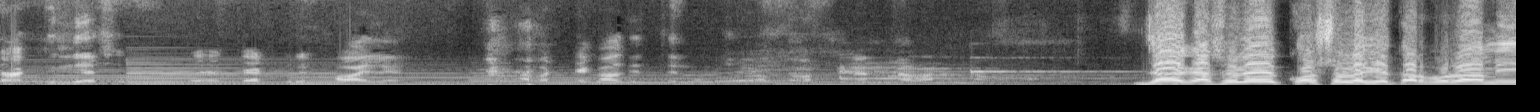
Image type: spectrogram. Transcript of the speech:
ডাক দিলে আসে করে খাওয়াইলেন আবার টাকাও আপনি আমার না না। যাক আসলে কষ্ট লাগে তারপর আমি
